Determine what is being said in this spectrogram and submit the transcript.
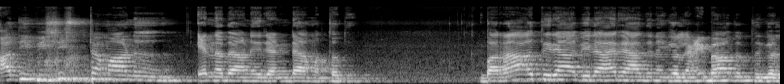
അതിവിശിഷ്ടമാണ് എന്നതാണ് രണ്ടാമത്തത്. ബറാഅത്ത് രാവിലെ ആരാധനകൾ ഇബാദത്തുകൾ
